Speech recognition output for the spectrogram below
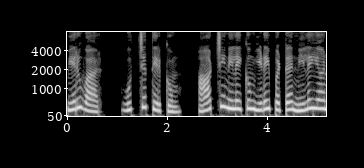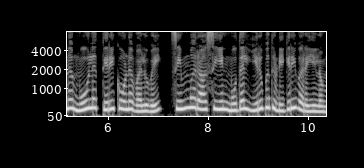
பெறுவார். உச்சத்திற்கும் ஆட்சி நிலைக்கும் இடைப்பட்ட நிலையான மூல திரிகோண வலுவை சிம்ம ராசியின் முதல் இருபது டிகிரி வரையிலும்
